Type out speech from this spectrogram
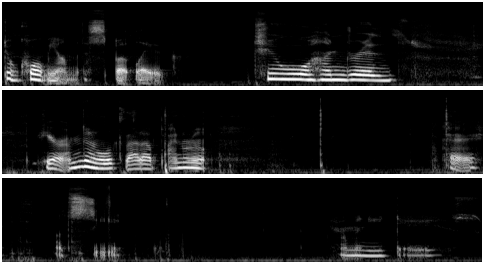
don't quote me on this, but like 200. Here, I'm gonna look that up. I don't know. Okay, let's see. How many days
